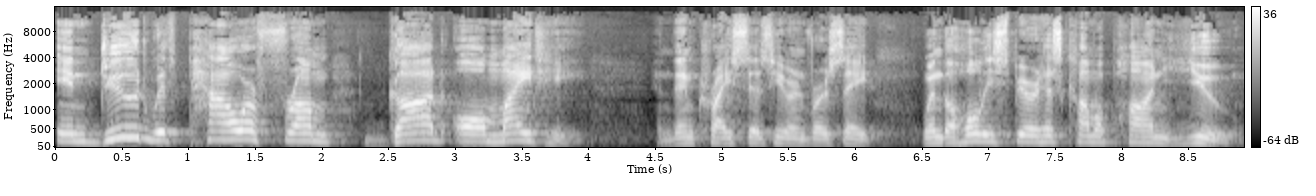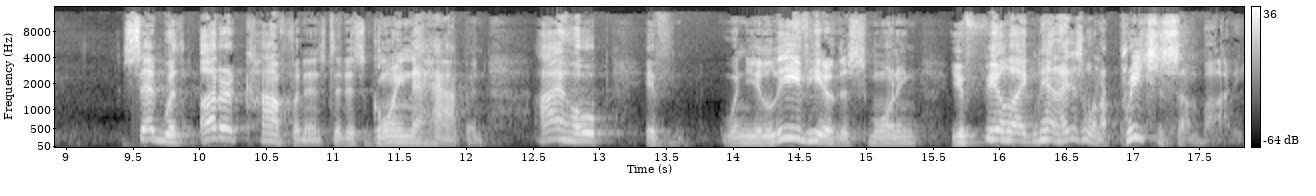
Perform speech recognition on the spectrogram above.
endued with power from God Almighty. And then Christ says here in verse 8, when the Holy Spirit has come upon you, said with utter confidence that it's going to happen. I hope if when you leave here this morning, you feel like, man, I just want to preach to somebody.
